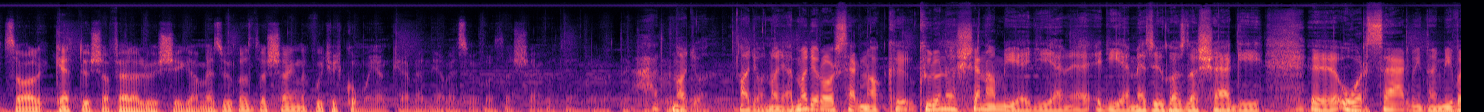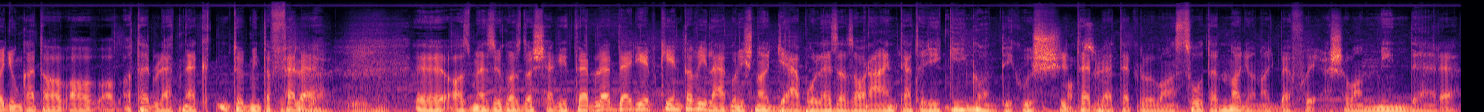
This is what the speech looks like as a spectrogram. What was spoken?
Szóval kettős a felelőssége a mezőgazdaságnak, úgyhogy komolyan kell venni a mezőgazdaságot ebből a Hát nagyon, nagyon, nagyon. Magyarországnak különösen, ami egy ilyen, egy ilyen mezőgazdasági ország, mint mi vagyunk, hát a, a, a területnek több mint a fele, fele az mezőgazdasági terület, de egyébként a világon is nagyjából ez az arány, tehát hogy gigantikus Abszolút. területekről van szó, tehát nagyon nagy befolyása van mindenre.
